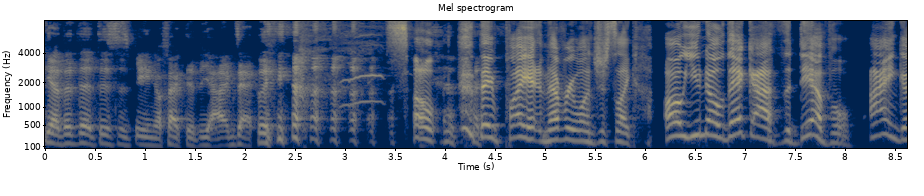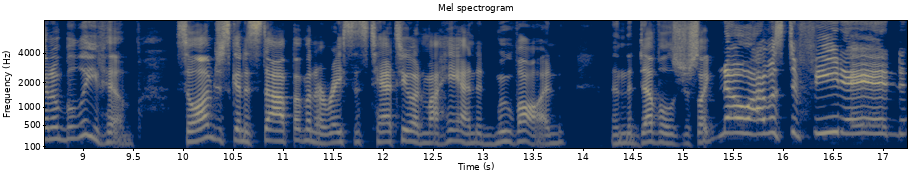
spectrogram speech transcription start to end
yeah that, that this is being affected yeah exactly so they play it, and everyone's just like, "Oh, you know that guy's the devil. I ain't gonna believe him." So I'm just gonna stop. I'm gonna erase this tattoo on my hand and move on. And the devil's just like, "No, I was defeated."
